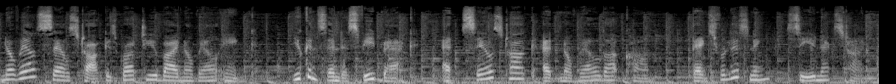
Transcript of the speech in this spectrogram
Novell Sales Talk is brought to you by Novell Inc. You can send us feedback at salestalk at novell.com. Thanks for listening. See you next time.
